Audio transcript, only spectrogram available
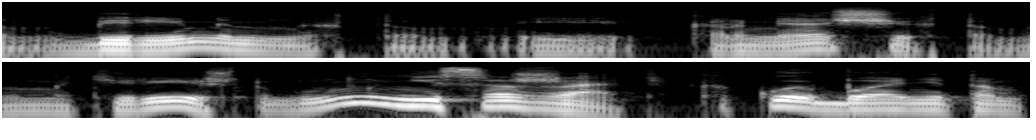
там, беременных там, и кормящих там, и матерей, чтобы ну, не сажать. Какое бы они там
